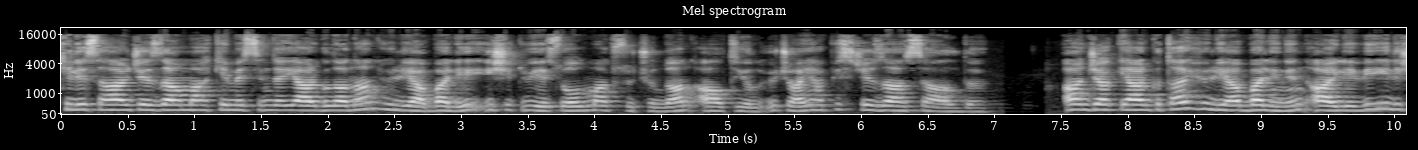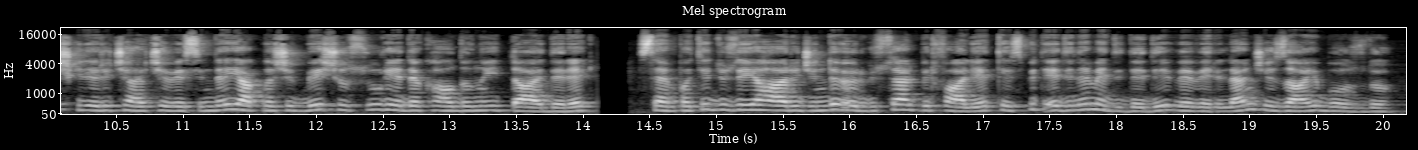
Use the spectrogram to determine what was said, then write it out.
Kilis Ağır Ceza Mahkemesi'nde yargılanan Hülya Bali, IŞİD üyesi olmak suçundan 6 yıl 3 ay hapis cezası aldı. Ancak Yargıtay Hülya Bali'nin ailevi ilişkileri çerçevesinde yaklaşık 5 yıl Suriye'de kaldığını iddia ederek sempati düzeyi haricinde örgütsel bir faaliyet tespit edilemedi dedi ve verilen cezayı bozdu.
